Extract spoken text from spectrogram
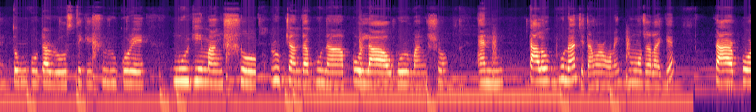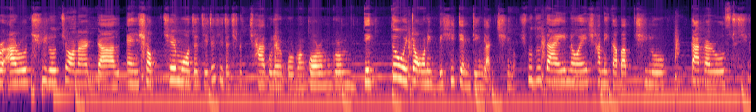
একদম গোটা রোজ থেকে শুরু করে মুরগি মাংস রূপচান্দা ভুনা, পোলাও গরু মাংস অ্যান্ড কালো ভুনা, যেটা আমার অনেক মজা লাগে। তারপর আরও ছিল চনার ডাল এন্ড সবচেয়ে মজা যেটা সেটা ছিল ছাগলের কোরমা। গরম গরম দেখতেও এটা অনেক বেশি টেম্পটিং লাগছিল। শুধু তাই নয় স্বামী কাবাব ছিল, কাটা রোস্ট ছিল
